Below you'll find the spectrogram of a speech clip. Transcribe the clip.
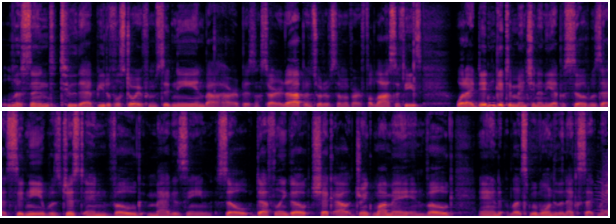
listened to that beautiful story from Cydnie and about how our business started up and sort of some of our philosophies. What I didn't get to mention in the episode was that Cydnie was just in Vogue magazine. So definitely go check out Drink Mamey in Vogue and let's move on to the next segment.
